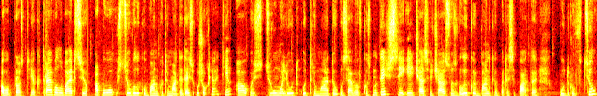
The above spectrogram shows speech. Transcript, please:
або просто як тревел-версію, або ось цю велику банку тримати десь у шухляді, а ось цю малютку тримати у себе в косметичці і час від часу з великої банки пересипати пудру в цю.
